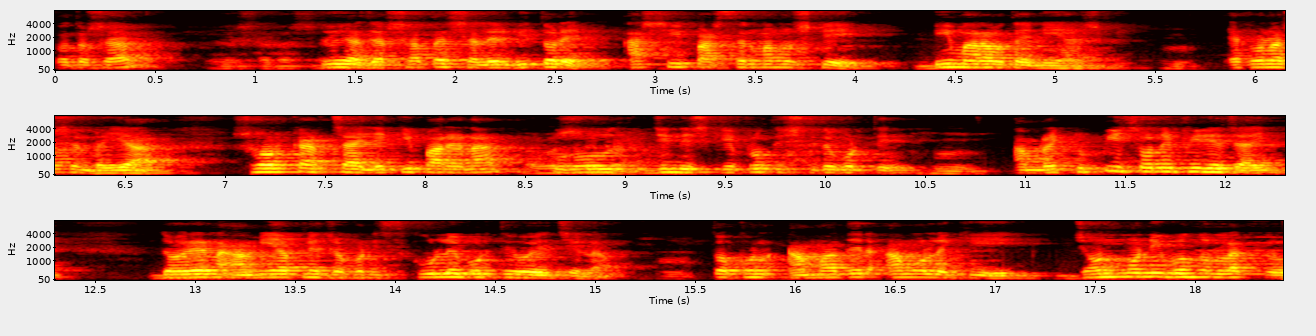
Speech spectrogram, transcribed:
কত সাল। দুই হাজার সাতাশ সালের ভিতরে আশি পার্সেন্ট মানুষকে বিমার আওতায় নিয়ে আসবে। এখন আসেন ভাইয়া সরকার চাইলে কি পারে না? কোনো জিনিসকে প্রতিষ্ঠিত করতে। আমরা একটু পিছনে ফিরে যাই। ধরেন আমি আপনি যখন স্কুলে ভর্তি হয়েছিলাম তখন আমাদের আমলে কি জন্ম নিবন্ধন লাগতো?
